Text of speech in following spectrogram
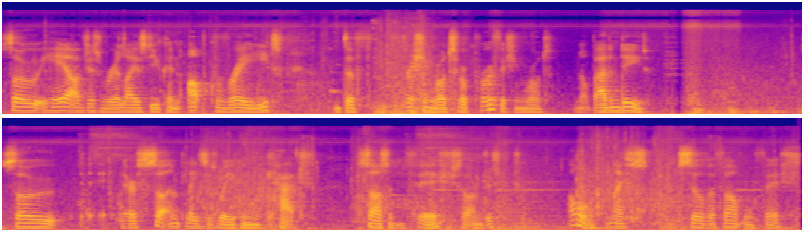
So here I've just realised you can upgrade the fishing rod to a pro fishing rod. Not bad indeed. So there are certain places where you can catch certain fish, so I'm just... Oh, nice silver thermal fish.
